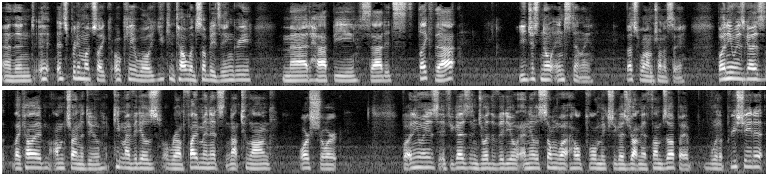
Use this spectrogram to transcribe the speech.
And then it, it's pretty much like okay well you can tell when somebody's angry mad happy sad. It's like that. You just know instantly. That's what i'm trying to say but anyways guys like how I'm, I'm trying to do keep my videos around five minutes not too long or short. But anyways if you guys enjoyed the video and it was somewhat helpful make sure you guys drop me a thumbs up. I would appreciate it.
